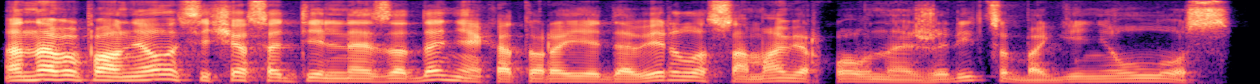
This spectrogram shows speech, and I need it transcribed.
она выполняла сейчас отдельное задание, которое ей доверила сама верховная жрица богини Лос —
